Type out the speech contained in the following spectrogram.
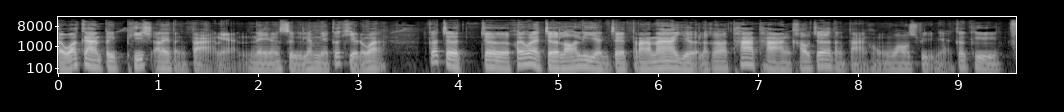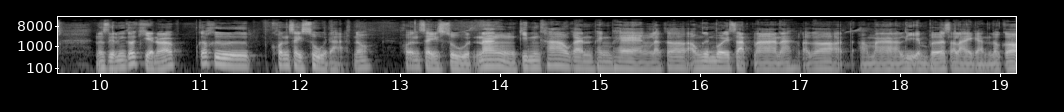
แต่ว่าการไปพิชอะไรต่างๆเนี่ยในหนังสือเล่มนี้ก็เขียนว่า ก็เจอเจอเขาเรียกว่าอะไรเจอล้อเลียน เจอตราหน้าเยอะ แล้วก็ท่าทาง culture ต่างๆของ Wall Street เนี่ยก็คือหนังสือเล่มนี้ก็เขียนว่าก็คือคนใส่สูตรอะเนาะคนใส่สูตรนั่งกินข้าวกันแพงๆ แล้วก็เอาเงินบริษัทมานะแล้วก็เอามา reimburse อะไรกัน แล้วก็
